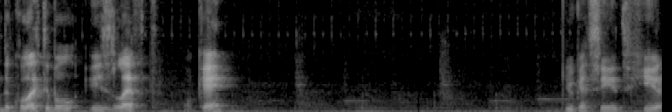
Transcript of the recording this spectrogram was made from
the collectible is left okay? You can see it here.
